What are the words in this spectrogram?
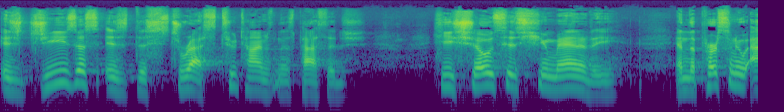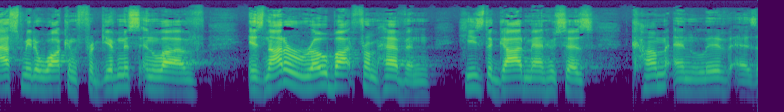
is Jesus is distressed two times in this passage. He shows his humanity. And the person who asked me to walk in forgiveness and love is not a robot from heaven. He's the God man who says, Come and live as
